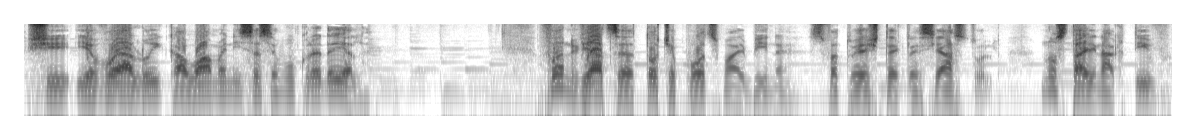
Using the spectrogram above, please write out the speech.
și e voia lui ca oamenii să se bucure de ele. Fă în viață tot ce poți mai bine, sfătuiește eclesiastul. Nu stai inactiv,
